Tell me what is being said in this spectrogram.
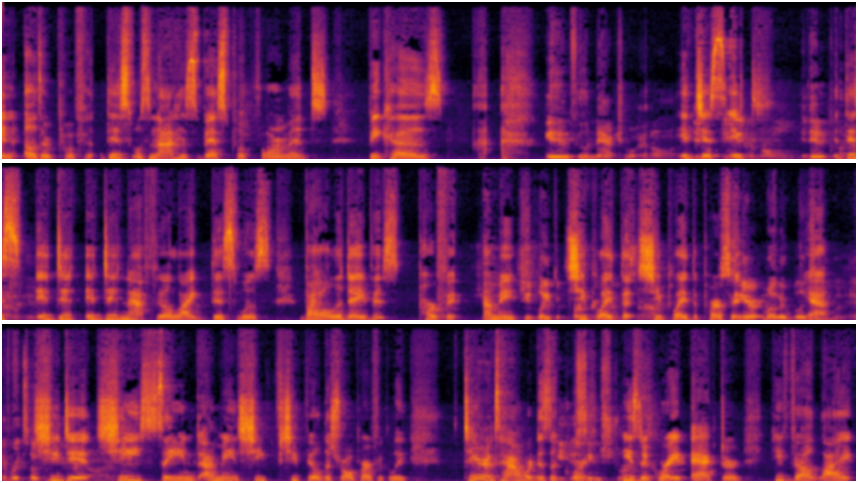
in other. This was not his best performance because. I, It didn't feel natural at all. It didn't- just- it- roll- it didn't this out of him. it did it did not feel like this was Viola Davis perfect I mean, she played the she perfect played the she played the perfect. scared mother yeah. whatever it took. She did. She seemed. I mean, she she filled this role perfectly. Terrence Howard is a He great. He's a great actor. He felt like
